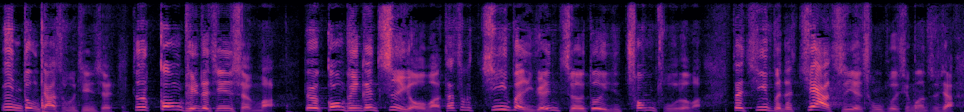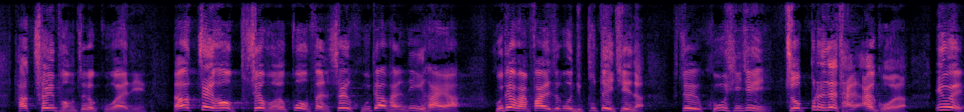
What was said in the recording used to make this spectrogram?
运动加什么精神？就是公平的精神嘛，对吧？公平跟自由嘛，它这个基本原则都已经冲突了嘛，在基本的价值也冲突的情况之下，他吹捧这个谷爱凌，然后最后吹捧的过分，所以胡雕盘厉害啊，胡雕盘发现这个问题不对劲了。以胡锡进说不能再谈爱国了，因为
